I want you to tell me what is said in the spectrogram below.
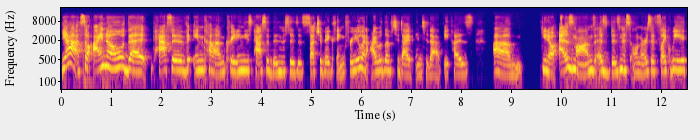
yeah, so I know that passive income, creating these passive businesses is such a big thing for you and I would love to dive into that because um you know as moms as business owners it's like we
